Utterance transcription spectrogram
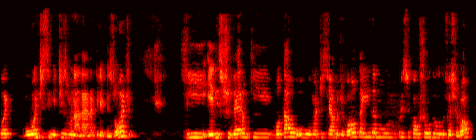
O, o antissemitismo na, na, naquele episódio que eles tiveram que botar o, o Maticiarro de volta ainda no, no principal show do, do, festival,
